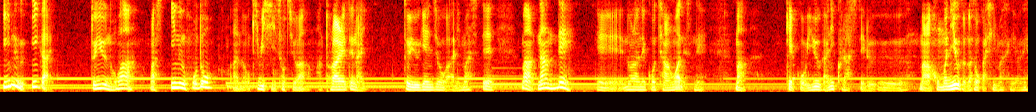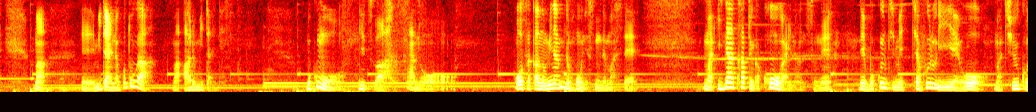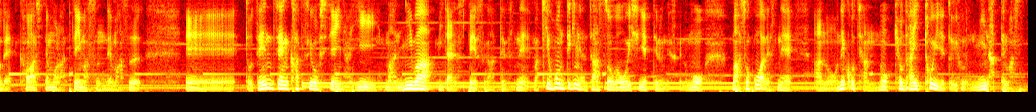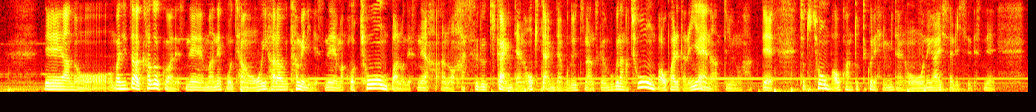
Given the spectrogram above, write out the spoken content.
犬以外というのは、ま、犬ほどあの厳しい措置は取られてないという現状がありまして、まあ、なんで、えー、野良猫ちゃんはですね、まあ、結構優雅に暮らしてるまあほんまに優雅かどうか知りませんけどねまあ、えー、みたいなことが、まあ、あるみたいです。僕も実はあの大阪の南の方に住んでまして、まあ、田舎というか郊外なんですよね。で僕んちめっちゃ古い家を、まあ、中古で買わしてもらって今住んでます。えー、と全然活用していない、まあ、庭みたいなスペースがあってですね、まあ、基本的には雑草が生い茂ってるんですけども、まあ、そこはですねあの猫ちゃんの巨大トイレというふうになってます。であの、まあ、実は家族はですね、まあ、猫ちゃんを追い払うためにですね、まあ、こう超音波のですねあの発する機械みたいな起きたみたいなこと言ってたんですけど僕なんか超音波置かれたら嫌やなっていうのがあってちょっと超音波置かんとってくれへんみたいなのをお願いしたりしてですね。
